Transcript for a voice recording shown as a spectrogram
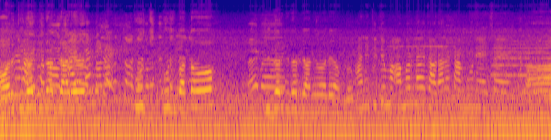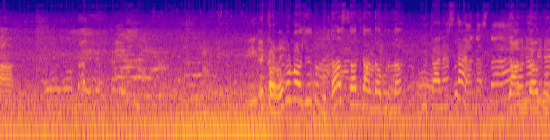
और किधर किधर जा रहे हैं? कुछ कुछ बताओ। किधर किधर जाने वाले हैं हम लोग? आणि तिथे मग अमरला झाडाला टांगून यायचं आहे हाँ। खरोखर मावशी तो भुता असतात गांधापूरला भूतान असतात गाणगापूर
